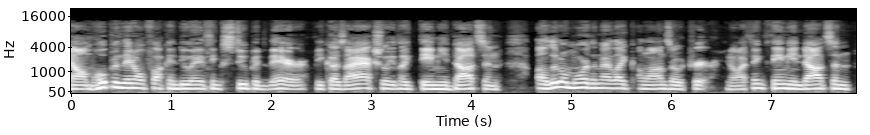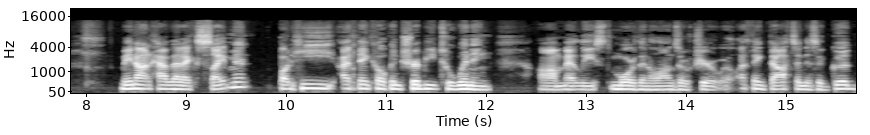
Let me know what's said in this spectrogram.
Now I'm hoping they don't fucking do anything stupid there because I actually like Damyean Dotson a little more than I like Alonzo Trier. You know, I think Damyean Dotson may not have that excitement, but he, I think he'll contribute to winning um, at least more than Alonzo Trier will. I think Dotson is a good,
